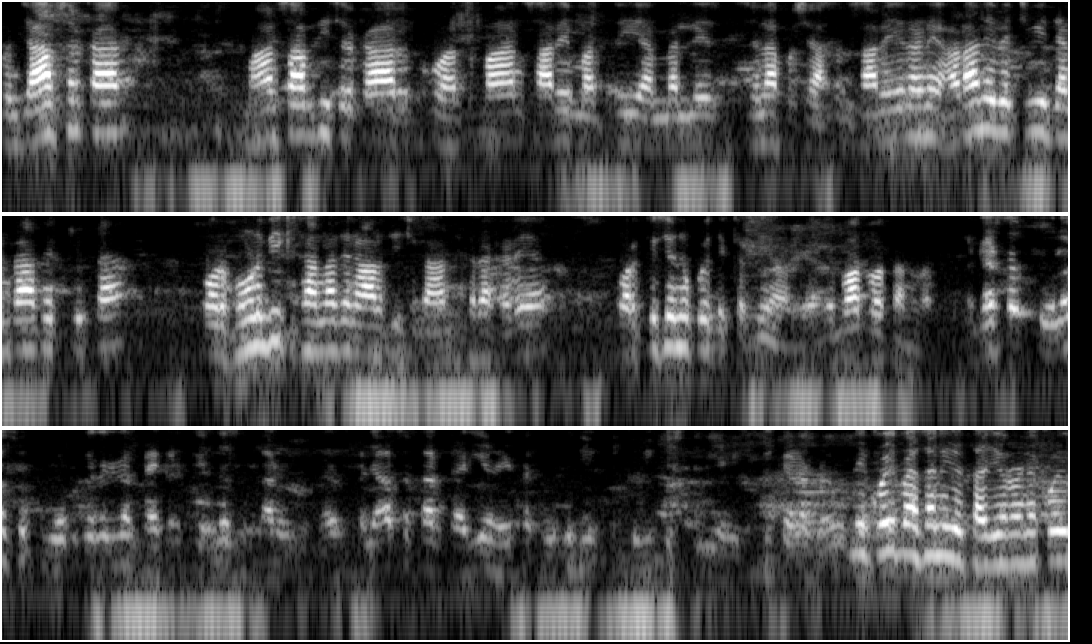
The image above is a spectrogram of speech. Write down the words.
ਪੰਜਾਬ ਸਰਕਾਰ ਮਾਨ ਸਾਹਿਬ ਦੀ ਸਰਕਾਰ ਭਗਵੰਤ ਮਾਨ ਸਾਰੇ ਮੰਤਰੀ ਐਮਐਲਏ ਜ਼ਿਲ੍ਹਾ ਪ੍ਰਸ਼ਾਸਨ ਸਾਰੇ ਇਹਨਾਂ ਨੇ ਹੜ੍ਹਾਂ ਦੇ ਵਿੱਚ ਵੀ ਦਿਨ ਰਾਤ ਇੱਕ ਕੀਤਾ ਔਰ ਹੁਣ ਵੀ ਕਿਸਾਨਾਂ ਦੇ ਨਾਲ ਅਸੀਂ ਚਟਾਨ ਦੀ ਤਰ੍ਹਾਂ ਖੜੇ ਆ ਔਰ ਕਿਸੇ ਨੂੰ ਕੋਈ ਦਿੱਕਤ ਨਹੀਂ ਆ ਰਹੀ ਹੈ। ਬਹੁਤ ਬਹੁਤ ਧੰਨਵਾਦ। ਡਾਕਟਰ ਸਾਹਿਬ 1600 ਕਰੋੜ ਦਾ ਜਿਹੜਾ ਪੈਕੇਜ ਕੇਂਦਰ ਸਰਕਾਰ ਨੂੰ ਪੰਜਾਬ ਸਰਕਾਰ ਕਹਿ ਰਹੀ ਹੈ ਹਜੇ ਤੱਕ ਉਹਦੀ ਵੀ ਕਿਸ਼ਤ ਨਹੀਂ ਆਈ। ਕੀ ਕਹਿਣਾ ਚਾਹੋਗੇ? ਨਹੀਂ ਕੋਈ ਪੈਸਾ ਨਹੀਂ ਦਿੱਤਾ ਜੀ ਉਹਨਾਂ ਨੇ ਕੋਈ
